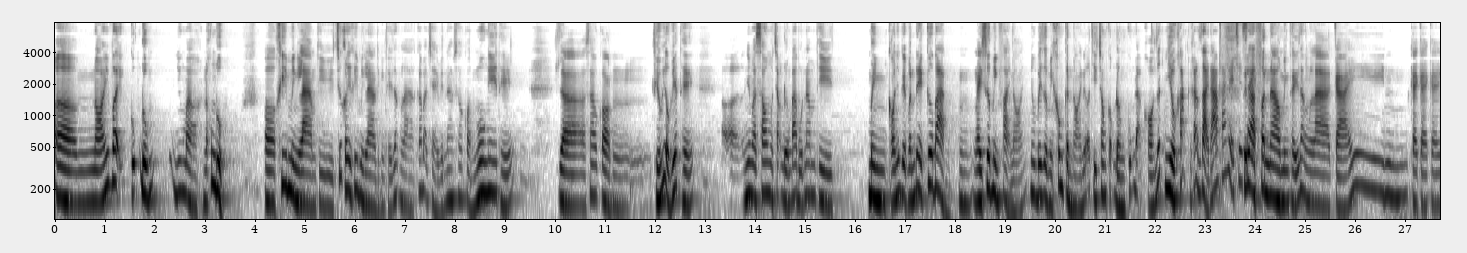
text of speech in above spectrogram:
Uh, nói vậy cũng đúng nhưng mà nó không đủ. Uh, khi mình làm thì trước đây khi mình làm thì mình thấy rằng là các bạn trẻ Việt Nam sao còn ngô nghê thế? Là sao còn thiếu hiểu biết thế? Uh, nhưng mà sau một chặng đường ba bốn năm thì mình có những cái vấn đề cơ bản ừ, ngày xưa mình phải nói nhưng bây giờ mình không cần nói nữa thì trong cộng đồng cũng đã có rất nhiều khác khác giải đáp khác để chia tức sẻ. là phần nào mình thấy rằng là cái cái cái cái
